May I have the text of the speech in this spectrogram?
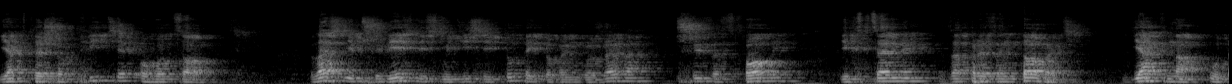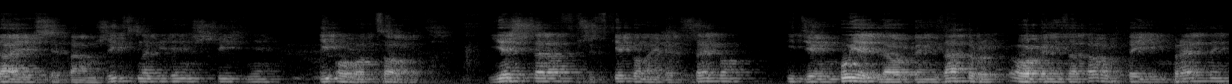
jak też obficie owocować. Właśnie przywieźliśmy dzisiaj tutaj do Węgorzewa trzy zespoły i chcemy zaprezentować, jak nam udaje się tam żyć na Wileńszczyźnie i owocować. Jeszcze raz wszystkiego najlepszego i dziękuję dla organizator, organizatorów tej imprezy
